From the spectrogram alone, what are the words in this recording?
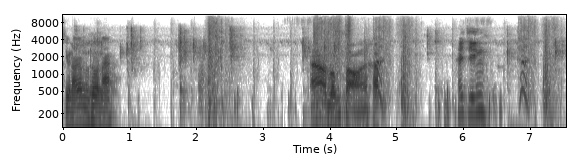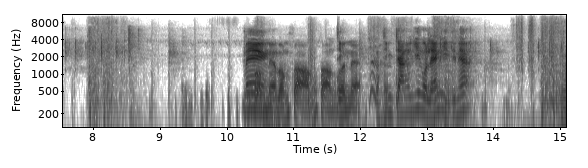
คิวน้อยโดนโทษนะ อ้าวล้มสองนะครับ ให้จริงผแม่งมเนี่ยล้มสองสองคนเนี่ย จริงจังยิ่งกว่าแรงอีกทีเนี้ย อื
